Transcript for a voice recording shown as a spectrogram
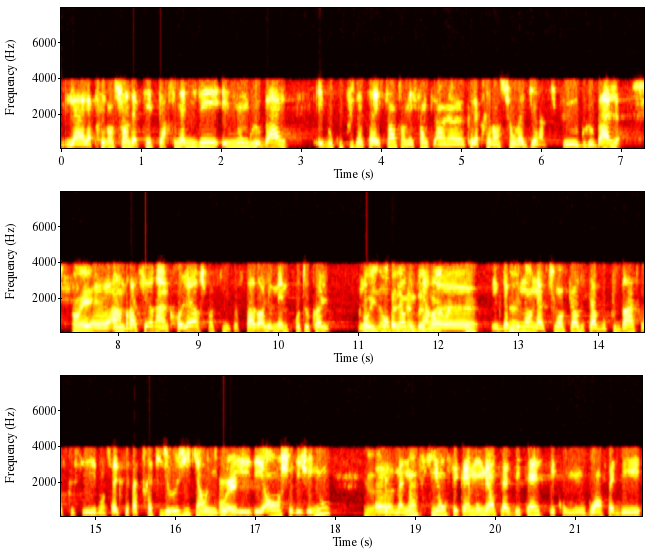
la, la, prévention adaptée, personnalisée et non globale est beaucoup plus intéressante en effet que, que la prévention, on va dire, un petit peu globale. Ouais. Euh, un brasseur et un crawler, je pense qu'ils ne peuvent pas avoir le même protocole. On a souvent peur de faire, euh, mm. exactement, on a souvent peur de faire beaucoup de brasses parce que c'est bon, c'est vrai que c'est pas très physiologique hein, au niveau des, des, hanches, des genoux. Euh, maintenant, mm. si on fait quand même, on met en place des tests et qu'on voit en fait des,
